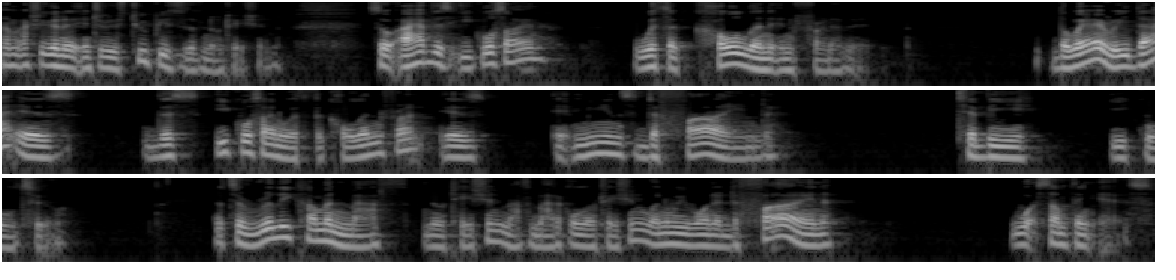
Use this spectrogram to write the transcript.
I'm actually going to introduce two pieces of notation. So I have this equal sign with a colon in front of it. The way I read that is this equal sign with the colon in front is it means defined to be equal to. That's a really common math notation, mathematical notation, when we want to define what something is.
